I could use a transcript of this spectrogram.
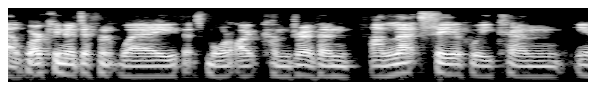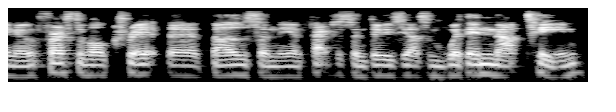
uh, work in a different way that's more outcome driven and let's see if we can you know first of all create the buzz and the infectious enthusiasm within that team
